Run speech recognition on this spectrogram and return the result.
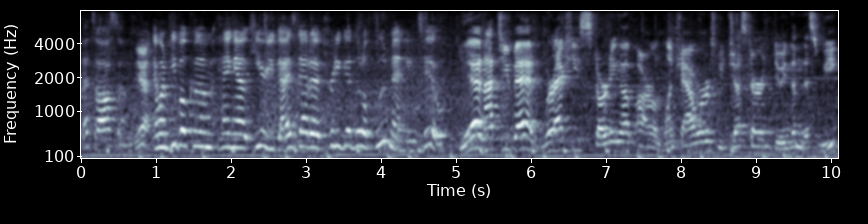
that's awesome. Yeah. And when people come hang out here, you guys got a pretty good little food menu too. Yeah, not too bad. We're actually starting up our lunch hours. We just started doing them this week,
